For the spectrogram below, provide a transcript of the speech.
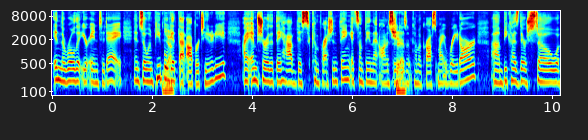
in the role that you're in today. And so when people Yeah. get that opportunity, I am sure that they have this compression thing. It's something that honestly Sure. doesn't come across my radar um, because they're so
